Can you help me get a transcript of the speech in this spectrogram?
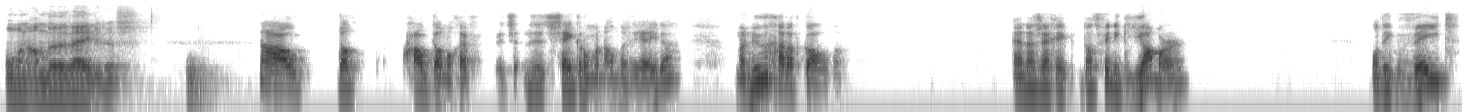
Om een andere reden dus. Nou, dat hou ik dan nog even. Het is, zeker om een andere reden. Maar nu gaat het komen. En dan zeg ik, dat vind ik jammer. Want ik weet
